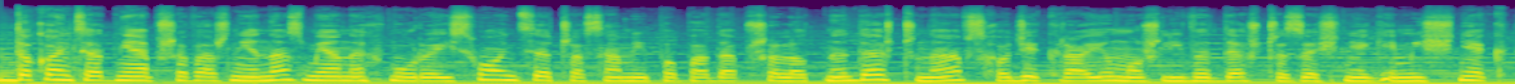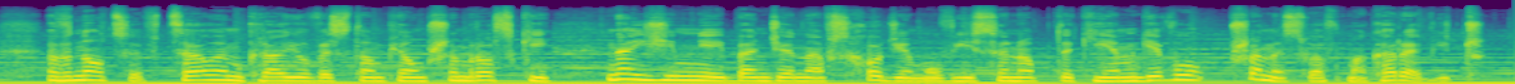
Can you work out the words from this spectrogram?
Do końca dnia przeważnie na zmianę chmury i słońce, czasami popada przelotny deszcz, na wschodzie kraju możliwy deszcz ze śniegiem i śnieg. W nocy w całym kraju wystąpią przymrozki. Najzimniej będzie na wschodzie, mówi synoptyk MGW Przemysław Makarewicz.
